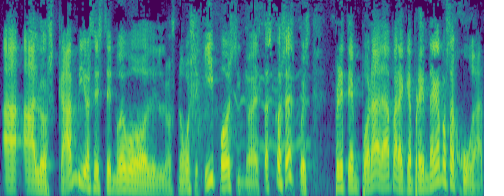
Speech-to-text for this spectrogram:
a, a los cambios de este nuevo, de los nuevos equipos y no estas cosas, pues pretemporada para que aprendamos a jugar,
